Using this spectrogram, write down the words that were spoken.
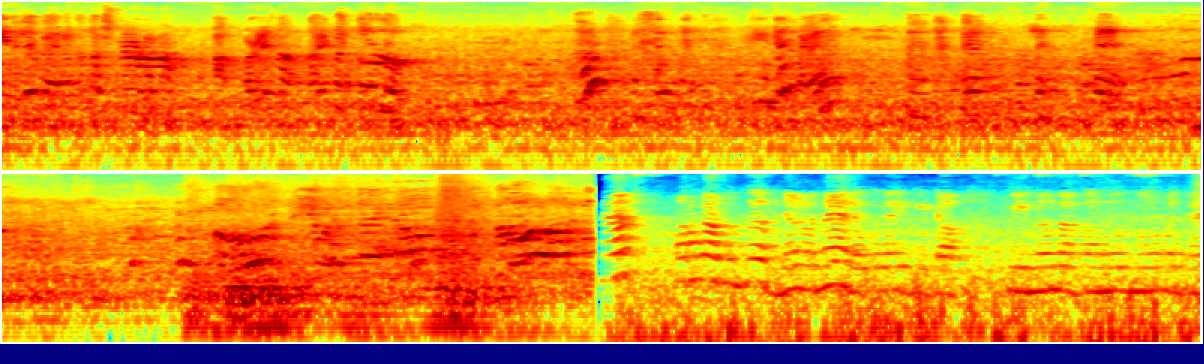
ഇതിൽ വിറക് കഷ്ണം ഇടണം അപ്പോഴേ നന്നായി പറ്റുള്ളൂ ഇത് ഉറങ്ങാൻ ഞങ്ങൾ നേരൊക്കെ വൈകിട്ടോ മീൻ നന്നാക്കാൻ നിന്നു മറ്റേ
